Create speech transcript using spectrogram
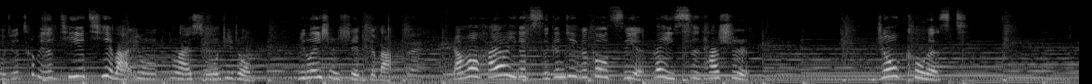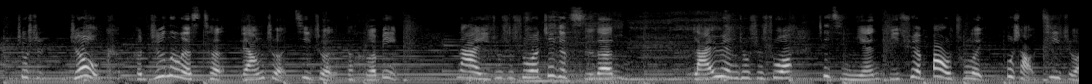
我觉得特别的贴切吧，用用来形容这种 relationship，对吧？对。然后还有一个词跟这个构词也类似，它是 journalist，就是 joke 和 journalist 两者记者的合并。那也就是说，这个词的。来源就是说，这几年的确爆出了不少记者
